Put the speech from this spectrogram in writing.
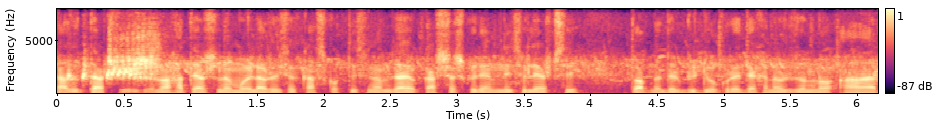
কাজেতে আসছি এই জন্য হাতে আসলে ময়লা রয়েছে, কাজ করতেছিলাম। যাই হোক, কাজ শেষ করে এমনি চলে আসছি। তো আপনাদের ভিডিও করে দেখানোর জন্য আর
